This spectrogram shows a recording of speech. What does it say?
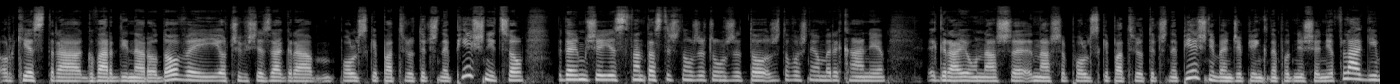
orkiestra Gwardii Narodowej i oczywiście zagra polskie patriotyczne pieśni, co wydaje mi się jest fantastyczną rzeczą, że to, że to właśnie Amerykanie grają nasze, nasze polskie patriotyczne pieśni. Będzie piękne podniesienie flagi.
